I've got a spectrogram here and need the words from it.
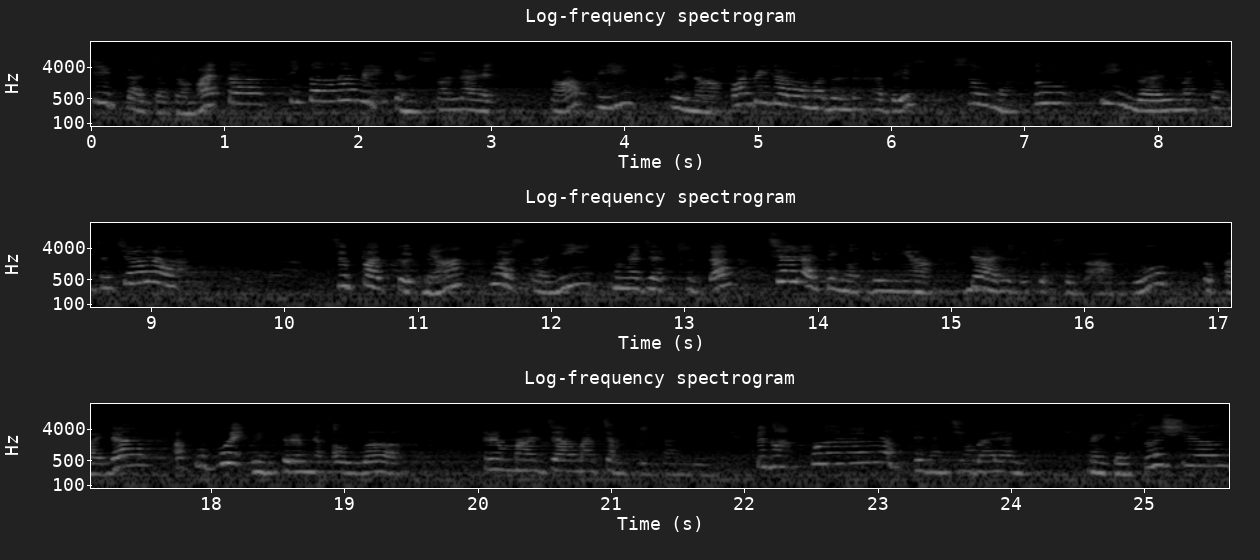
kita jaga mata, kita lebihkan solat. Tapi kenapa bila Ramadan dah habis, semua tu tinggal macam sejarah? Sepatutnya puasa ni mengajar kita cara tengok dunia dari ikut suka aku kepada aku buat ni kerana Allah. Remaja macam kita ni tengah penuh dengan cabaran media sosial,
